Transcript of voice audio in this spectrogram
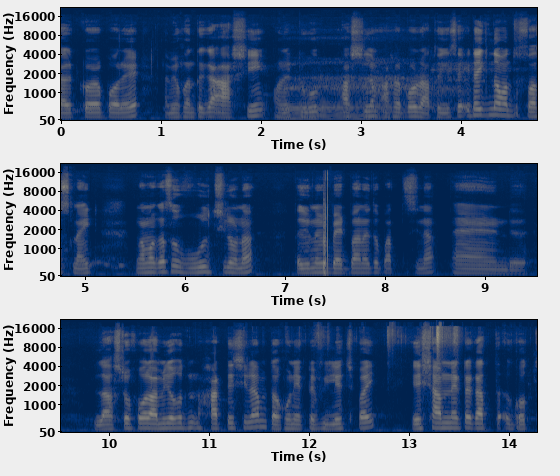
কালেক্ট করার পরে আমি ওখান থেকে আসি অনেকটুকু আসছিলাম আসার পর রাত হয়ে গেছে। এটাই কিন্তু আমাদের ফার্স্ট নাইট আমার কাছে ভুল ছিল না তাই জন্য আমি বেড বানাইতে পারতেছি না। অ্যান্ড লাস্ট অফ অল আমি যখন হাঁটতেছিলাম তখন একটা ভিলেজ পাই। এর সামনে একটা গর্ত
